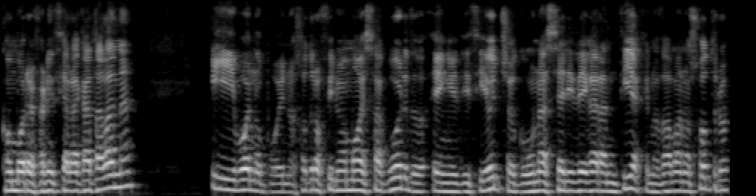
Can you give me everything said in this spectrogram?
como referencia la catalana. Y bueno, pues nosotros firmamos ese acuerdo en el 18 con una serie de garantías que nos daba a nosotros,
